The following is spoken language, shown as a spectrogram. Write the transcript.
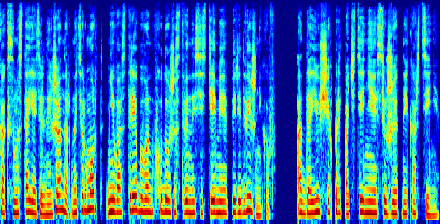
Как самостоятельный жанр, натюрморт не востребован в художественной системе передвижников, отдающих предпочтение сюжетной картине.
